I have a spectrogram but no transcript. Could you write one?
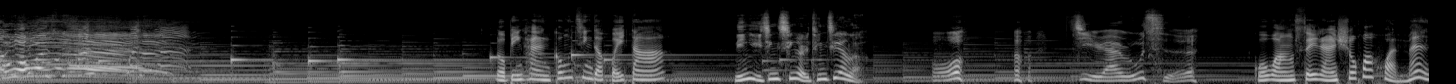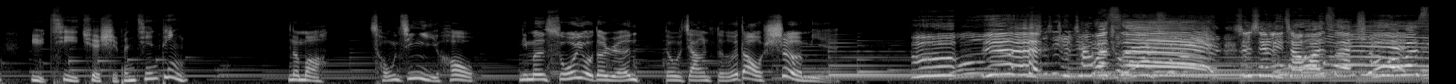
国王万岁！”罗宾汉恭敬地回答：“您已经亲耳听见了。”哦，既然如此。国王虽然说话缓慢，语气却十分坚定。那么，从今以后，你们所有的人都将得到赦免。哦耶！谢谢万岁！谢谢李强万岁！国王万岁！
